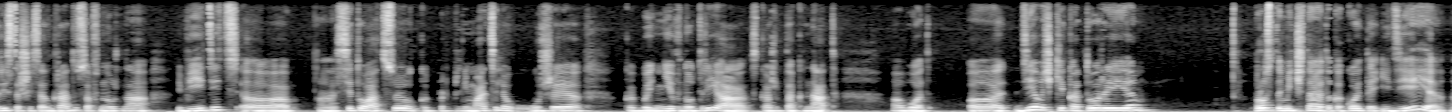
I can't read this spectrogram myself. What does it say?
360 градусов нужно видеть э, э, ситуацию как предпринимателя уже как бы не внутри, а, скажем так, над. Вот. Э, девочки, которые просто мечтают о какой-то идее,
